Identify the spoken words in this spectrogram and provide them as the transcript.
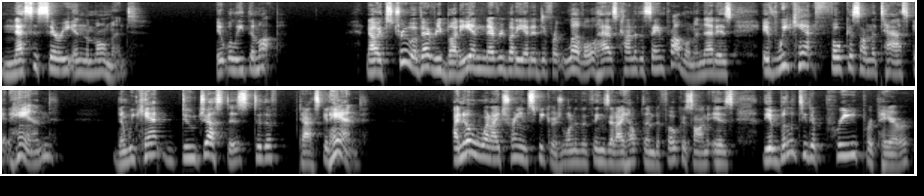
necessary in the moment, it will eat them up. Now, it's true of everybody, and everybody at a different level has kind of the same problem, and that is if we can't focus on the task at hand, then we can't do justice to the task at hand. I know when I train speakers, one of the things that I help them to focus on is the ability to pre prepare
